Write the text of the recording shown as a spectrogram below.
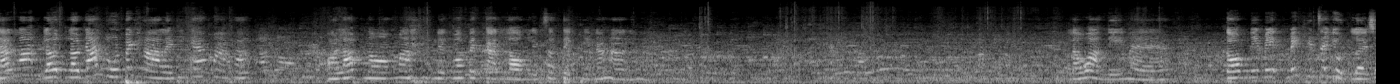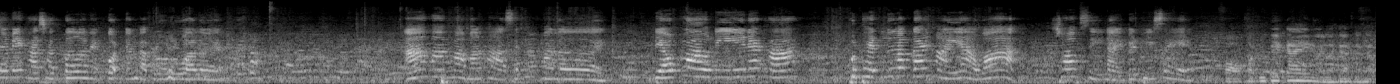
ด้านล่างแล้วแล้วด้านนู้นไปทาอะไรที่แก้มมาคะ อ๋อรับน้องมา นึกว่าเป็นการลองลิปสติกที่หน้านะคะ ระหว่างนี้แหมกล้องนี้ไม่ไม่คิดจะหยุดเลยใช่ไหมคะชัตเตอร์เนี่ยกดกันแบบรัวๆเลยอะมาค่ะมาค่ะเซ็ตมาเลย เดี๋ยวคราวนี้นะคะ คุณเพชรเลือกได้ไหมอะว่าชอบสีไหนเป็นพิเศษ ขอขอดูใกล้ๆหน่อยละกันนะครับ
